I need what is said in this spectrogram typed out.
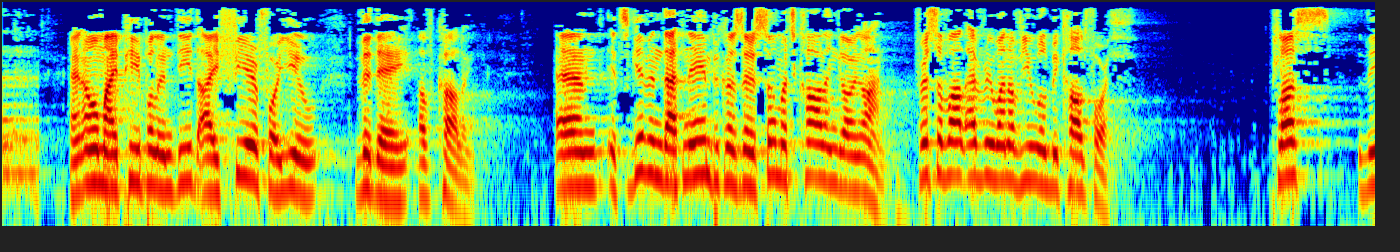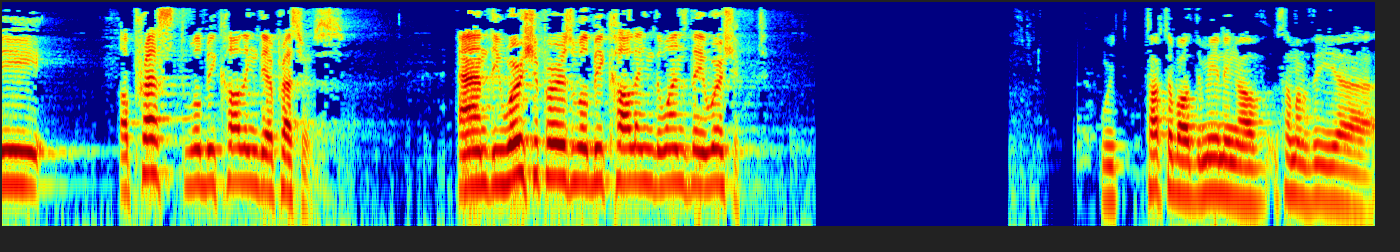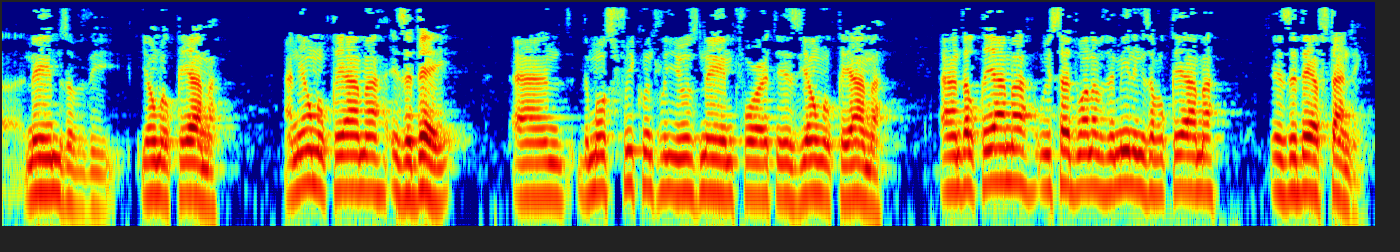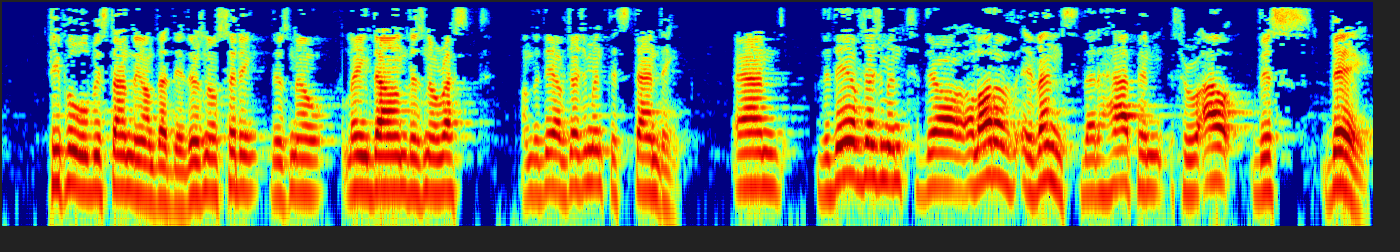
And O my people, indeed I fear for you the day of calling. And it's given that name because there's so much calling going on. First of all, every one of you will be called forth. Plus, the oppressed will be calling the oppressors. And the worshippers will be calling the ones they worshipped. We talked about the meaning of some of the uh, names of the Yawm al-Qiyamah. And Yawm al-Qiyamah is a day, and the most frequently used name for it is Yawm al-Qiyamah. And al-Qiyamah, we said one of the meanings of al-Qiyamah is a day of standing. People will be standing on that day. There's no sitting, there's no laying down, there's no rest. On the day of judgment, it's standing. And the day of judgment, there are a lot of events that happen throughout this day.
